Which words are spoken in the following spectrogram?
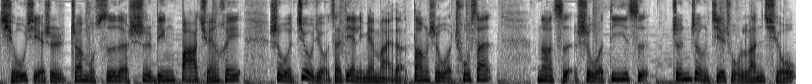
球鞋是詹姆斯的士兵八全黑，是我舅舅在店里面买的。当时我初三，那次是我第一次真正接触篮球。”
